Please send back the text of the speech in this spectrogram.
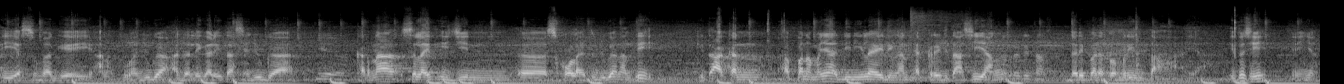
ia sebagai anak Tuhan juga ada legalitasnya juga. Iya. Karena selain izin eh, sekolah itu juga nanti kita akan apa namanya dinilai dengan akreditasi yang Prioritas. daripada pemerintah ya. Itu sih ininya.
